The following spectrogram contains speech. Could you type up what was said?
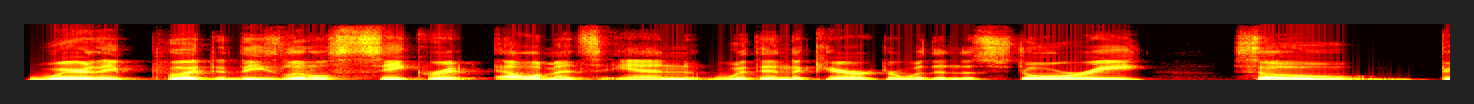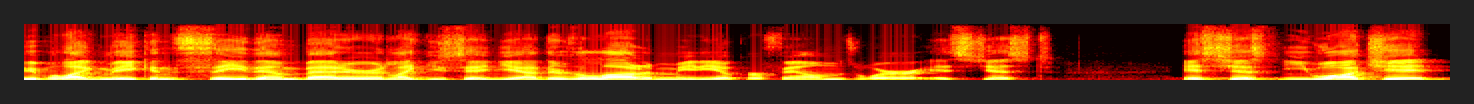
where they put these little secret elements in within the character, within the story. So people like me can see them better. And like you said, yeah, there's a lot of mediocre films where it's just it's just you watch it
